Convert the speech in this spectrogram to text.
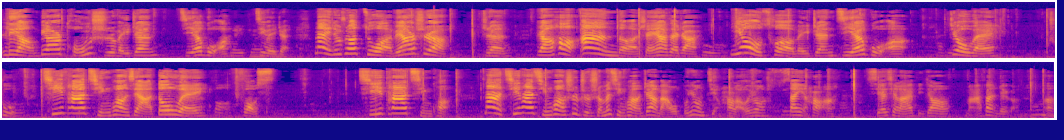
两边同时为真，结果即为真。那也就是说，左边是真，然后 and 谁呀、在这儿？右侧为真，结果就为 true，其他情况下都为 false。其他情况，那其他情况是指什么情况？这样吧，我不用井号了，我用三引号啊，写起来比较麻烦。这个啊，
